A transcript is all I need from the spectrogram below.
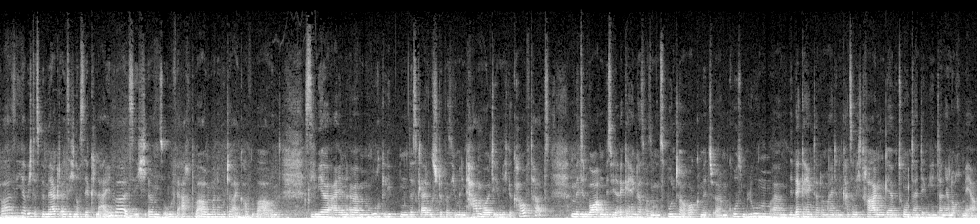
quasi habe ich das bemerkt, als ich noch sehr klein war, als ich ähm, so ungefähr acht war und mit meiner Mutter einkaufen war und sie mir ein ähm, hochgeliebtes Kleidungsstück, was ich unbedingt haben wollte, eben nicht gekauft hat. Mit den Worten, bis wieder weggehängt hat. Das war so ein ganz bunter Rock mit ähm, großen Blumen, ähm, den weggehängt hat und meinte, den kannst du nicht tragen, der betont deinen dicken Hintern ja noch mehr.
